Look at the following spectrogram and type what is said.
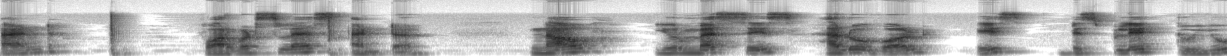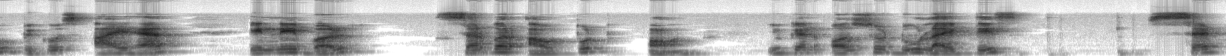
and forward slash enter. Now your message hello world is displayed to you because I have enabled server output on. You can also do like this. Set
